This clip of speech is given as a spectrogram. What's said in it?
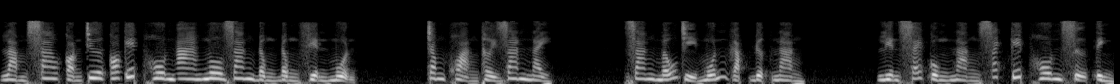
Làm sao còn chưa có kết hôn a ngô giang đồng đồng phiền muộn. Trong khoảng thời gian này. Giang mẫu chỉ muốn gặp được nàng. Liền sẽ cùng nàng sách kết hôn sự tình.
